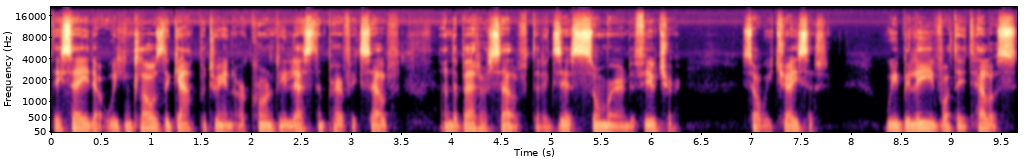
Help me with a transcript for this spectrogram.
They say that we can close the gap between our currently less than perfect self and the better self that exists somewhere in the future. So we chase it. We believe what they tell us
